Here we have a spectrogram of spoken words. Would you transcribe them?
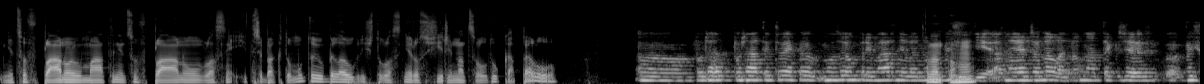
něco v plánu, nebo máte něco v plánu vlastně i třeba k tomuto jubileu, když to vlastně rozšířím na celou tu kapelu? Uh, pořád, pořád je to jako muzeum primárně Lennonovy uh-huh. a ne Johna Lennona, takže abych,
